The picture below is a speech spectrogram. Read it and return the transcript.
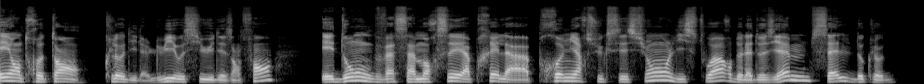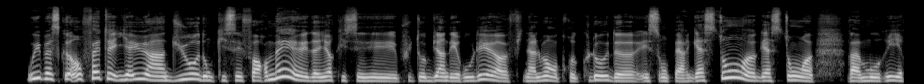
et entre-temps, Claude, il a lui aussi eu des enfants. Et donc va s'amorcer après la première succession l'histoire de la deuxième, celle de Claude. Oui, parce qu'en fait, il y a eu un duo donc qui s'est formé et d'ailleurs qui s'est plutôt bien déroulé euh, finalement entre Claude et son père Gaston. Euh, Gaston euh, va mourir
